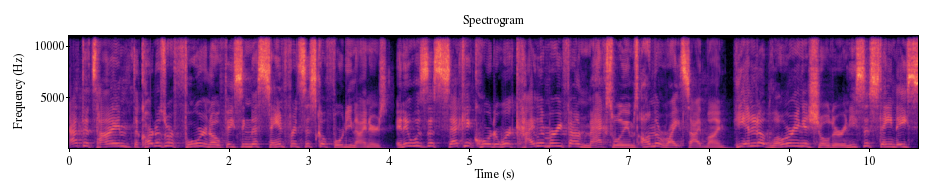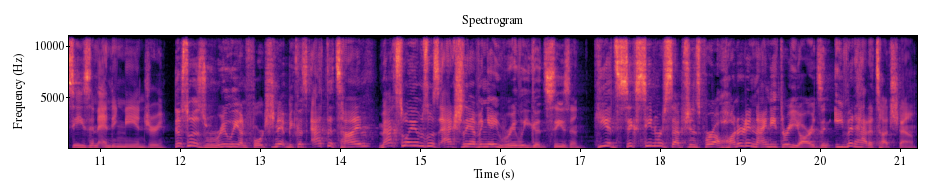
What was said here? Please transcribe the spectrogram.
At the time, the Cardinals were 4 0 facing the San Francisco 49ers, and it was the second quarter where Kyler Murray found Maxx Williams on the right sideline. He ended up lowering his shoulder and he sustained a season ending knee injury. This was really unfortunate because at the time, Maxx Williams was actually having a really good season. He had 16 receptions for 193 yards and even had a touchdown.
